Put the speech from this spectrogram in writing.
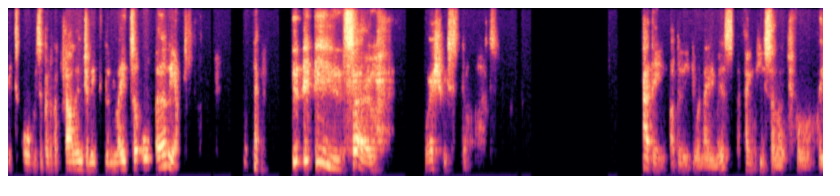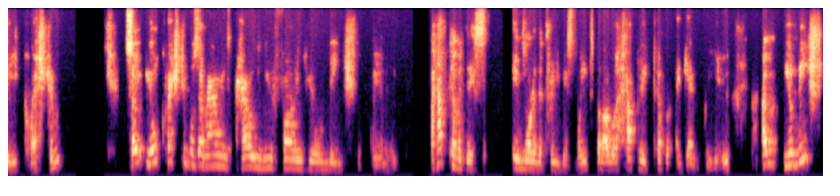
it's always a bit of a challenge. I need to do them later or earlier. so, where should we start? Paddy, I believe your name is. Thank you so much for the question. So, your question was around how you find your niche. I have covered this in one of the previous weeks, but I will happily cover it again for you. Um, your niche,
